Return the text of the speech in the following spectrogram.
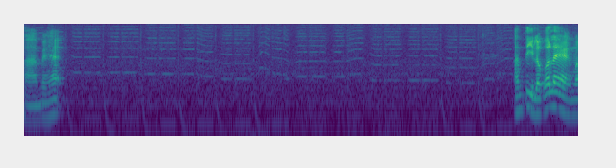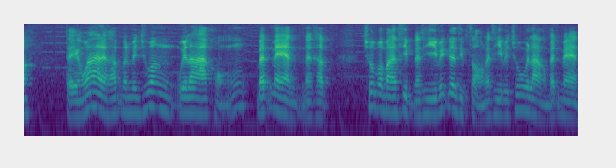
ฟามไปฮะ อันติเราก็แรงเนาะแต่อย่างว่าแหละครับมันเป็นช่วงเวลาของแบทแมนนะครับช่วงประมาณ 10 นาทีไม่เกิน 12 นาทีเป็นช่วงเวลาของแบทแมน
